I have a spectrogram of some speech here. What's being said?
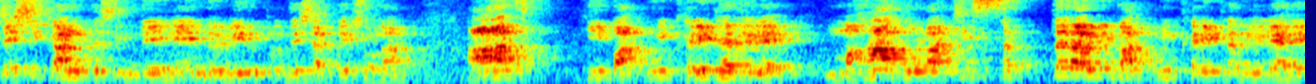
शशिकांत शिंदे हे नवीन प्रदेशाध्यक्ष होणार. आज ही बातमी खरी ठरलेली आहे. महादोळाची सत्तरावी बातमी खरी ठरलेली आहे.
